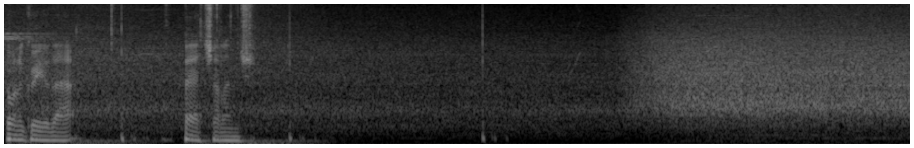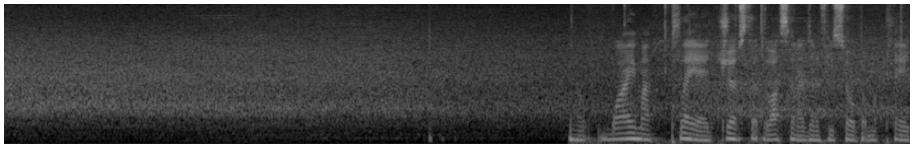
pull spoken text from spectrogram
don't agree with that. Fair challenge. My player just at the last one, I don't know if you saw, but my player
